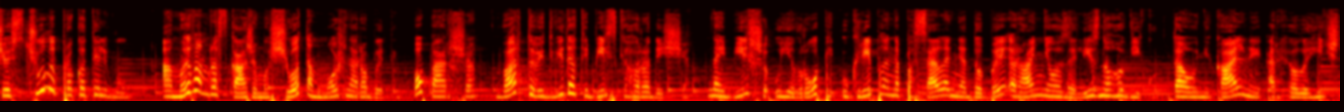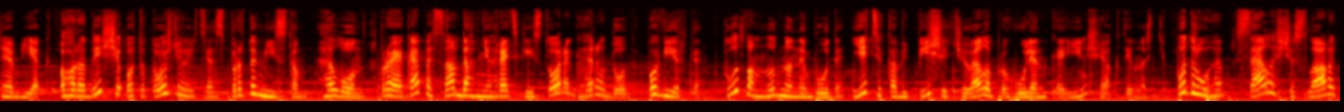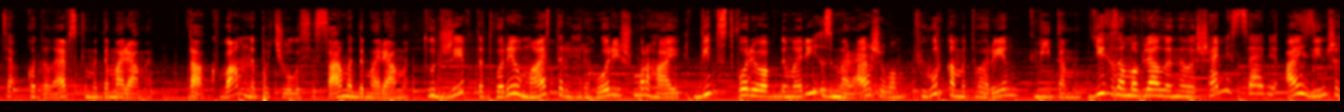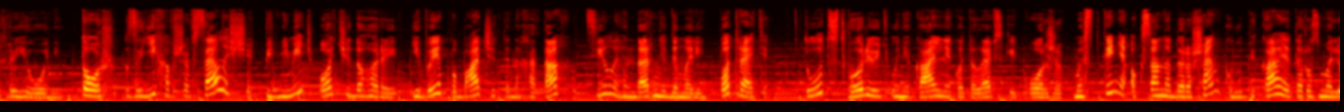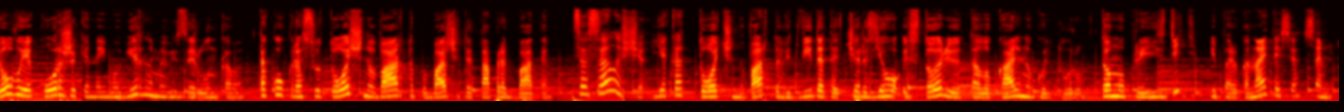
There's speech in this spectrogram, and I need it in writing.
щось чули про Котельву? А ми вам розкажемо, що там можна робити. По-перше, варто відвідати Більське городище, найбільше у Європі укріплене поселення доби раннього залізного віку та унікальний археологічний об'єкт. Городище ототожнюється з протомістом Гелон, про яке писав давньогрецький історик Геродот. Повірте, тут вам нудно не буде. Є цікаві піші чи велопрогулянки і інші активності. По-друге, селище славиться котелевськими демарями. Так, вам не почулося саме димарями. Тут жив та творив майстер Григорій Шморгай. Він створював димарі з мереживом, фігурками тварин, квітами. Їх замовляли не лише місцеві, а й з інших регіонів. Тож, заїхавши в селище, підніміть очі догори, і ви побачите на хатах ці легендарні димарі. По-третє, Тут створюють унікальний котелевський коржик. Мисткиня Оксана Дорошенко випікає та розмальовує коржики неймовірними візерунками. Таку красу точно варто побачити та придбати. Це селище, яке точно варто відвідати через його історію та локальну культуру. Тому приїздіть і переконайтеся самі.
